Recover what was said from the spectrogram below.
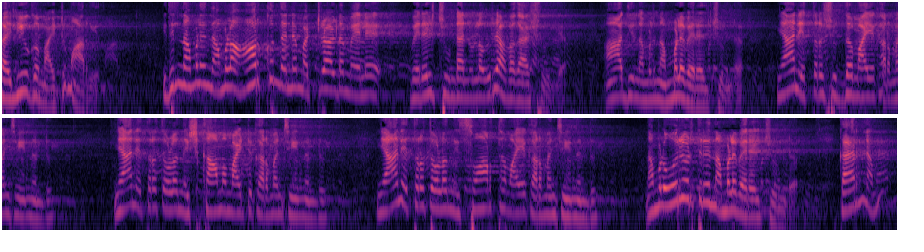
കലിയുഗമായിട്ട് മാറിയത്. ഇതിൽ നമ്മൾ നമ്മൾ ആർക്കും തന്നെ മറ്റൊരാളുടെ മേലെ വിരൽ ചൂണ്ടാനുള്ള ഒരു അവകാശമില്ല ആദ്യം നമ്മൾ നമ്മളെ വിരൽ ചൂണ്ട്. ഞാൻ എത്ര ശുദ്ധമായ കർമ്മം ചെയ്യുന്നുണ്ട്? ഞാൻ എത്രത്തോളം നിഷ്കാമമായിട്ട് കർമ്മം ചെയ്യുന്നുണ്ട്? ഞാൻ എത്രത്തോളം നിസ്വാർത്ഥമായ കർമ്മം ചെയ്യുന്നുണ്ട്? നമ്മൾ ഓരോരുത്തരും നമ്മളെ വിരൽ ചൂണ്ട്. കാരണം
